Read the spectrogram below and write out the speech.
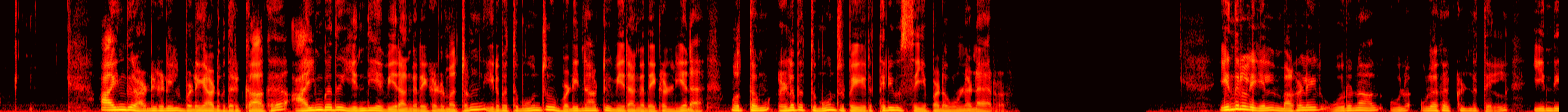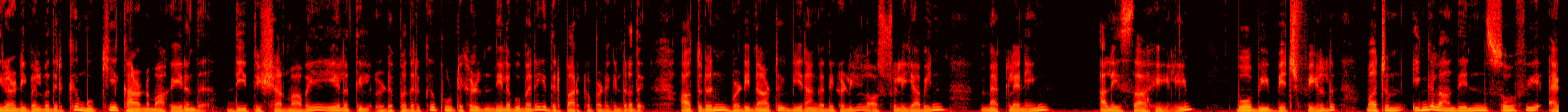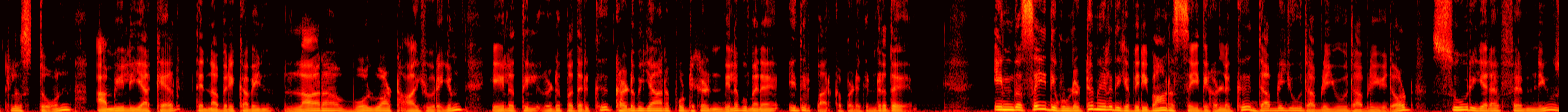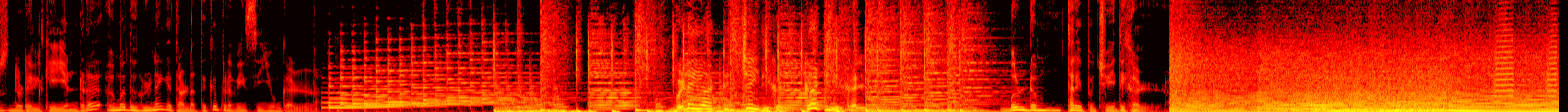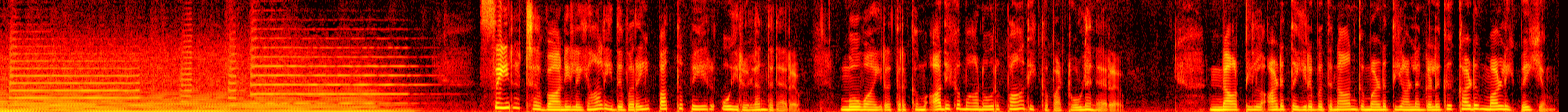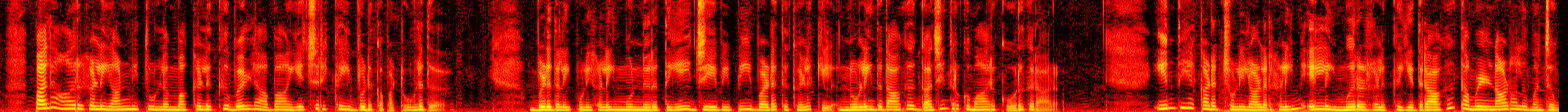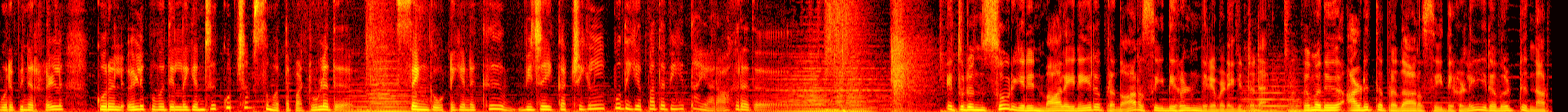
ஐந்து அணிகளில் விளையாடுவதற்காக ஐம்பது இந்திய வீராங்கனைகள் மற்றும் இருபத்தி மூன்று வெளிநாட்டு வீராங்கனைகள் என மொத்தம் எழுபத்து மூன்று பேர் தெரிவு செய்யப்பட உள்ளனர். இந்த நிலையில் மகளிர் ஒருநாள் உல உலக கிண்ணத்தில் இந்திய அணி வெல்வதற்கு முக்கிய காரணமாக இருந்த தீப்தி சர்மாவை ஏலத்தில் எடுப்பதற்கு போட்டிகள் நிலவும் என எதிர்பார்க்கப்படுகின்றது. அத்துடன் வெளிநாட்டு வீராங்கனைகளில் ஆஸ்திரேலியாவின் மெக்லெனிங் அலிசா ஹீலி போபி பிட்ச்ஃபீல்டு மற்றும் இங்கிலாந்தின் சோஃபி ஆக்லஸ்டோன் அமீலியா கெர் தென்னாப்பிரிக்காவின் லாரா வோல்வாட் ஆகியோரையும் ஏலத்தில் எடுப்பதற்கு கடுமையான போட்டிகள் நிலவும் என எதிர்பார்க்கப்படுகின்றது. இந்த செய்தி உள்ளிட்ட மேலதிக விரிவான செய்திகளுக்கு W W W dot Sooriyan FM news dot LK என்ற எமது இணையதளத்துக்கு பிரவேசியுங்கள். விளையாட்டுச் செய்திகள் கேட்டீர்கள். மீண்டும் தலைப்புச் செய்திகள். சீரற்ற வானிலையால் இதுவரை பத்து பேர் உயிரிழந்தனர். மூவாயிரத்திற்கும் அதிகமானோர் பாதிக்கப்பட்டுள்ளனர். நாட்டில் அடுத்த இருபத்தி நான்கு மணித்தியாலங்களுக்கு கடும் மழை பெய்யும். பல ஆறுகளை அண்மித்துள்ள மக்களுக்கு வெள்ள அபாய எச்சரிக்கை விடுக்கப்பட்டுள்ளது. விடுதலை புலிகளை முன்னிறுத்தியே ஜேவிபி வடக்கு கிழக்கில் நுழைந்ததாக கஜேந்திரகுமார் கூறுகிறார். இந்திய கடற்றொழிலாளர்களின் எல்லை மீறல்களுக்கு எதிராக தமிழ் நாடாளுமன்ற உறுப்பினர்கள் குரல் எழுப்புவதில்லை என்று குற்றம் சுமத்தப்பட்டுள்ளது. செங்கோட்டையனுக்கு விஜய் கட்சியில் புதிய பதவி தயாராகிறது. இத்துடன் சூரியனின் மாலை நேர பிரதான செய்திகள் நிறைவடைகின்றன. எமது அடுத்த பிரதான செய்திகளை இரவு எட்டு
